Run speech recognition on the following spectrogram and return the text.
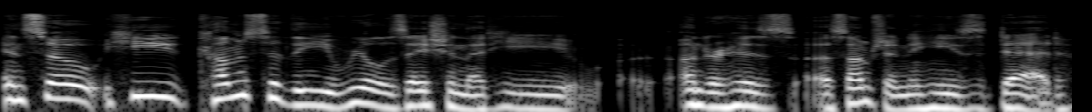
And so he comes to the realization that he under his assumption he's dead.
